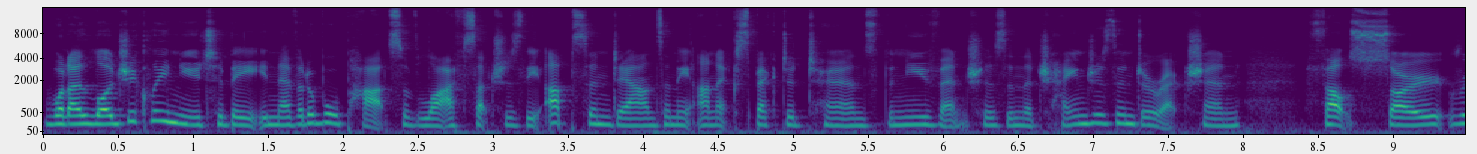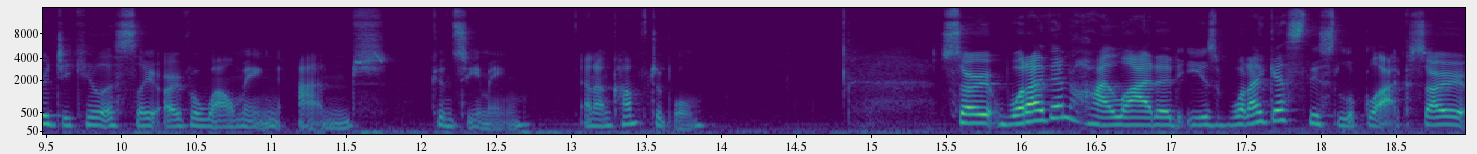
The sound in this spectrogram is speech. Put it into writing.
What I logically knew to be inevitable parts of life, such as the ups and downs and the unexpected turns, the new ventures, and the changes in direction, felt so ridiculously overwhelming and consuming and uncomfortable. So, what I then highlighted is what I guess this looked like. So,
